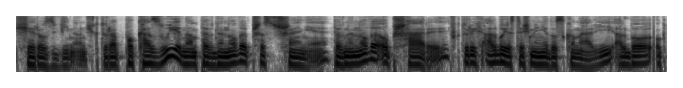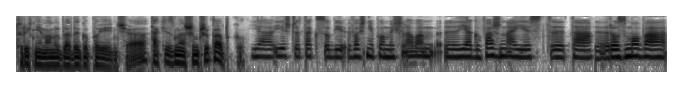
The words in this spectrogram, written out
się rozwinąć, która pokazuje nam pewne nowe przestrzenie, pewne nowe obszary, w których albo jesteśmy niedoskonali, albo o których nie mamy bladego pojęcia. Tak jest w naszym przypadku. Ja jeszcze tak sobie właśnie pomyślałam, y, jak ważna jest y, ta rozmowa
